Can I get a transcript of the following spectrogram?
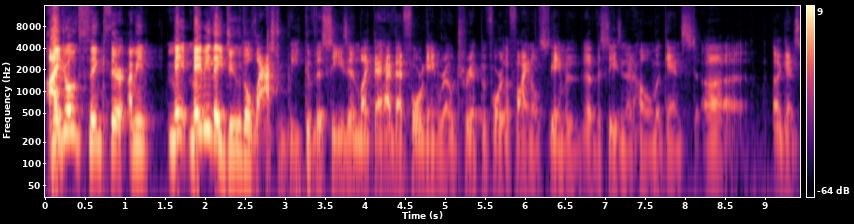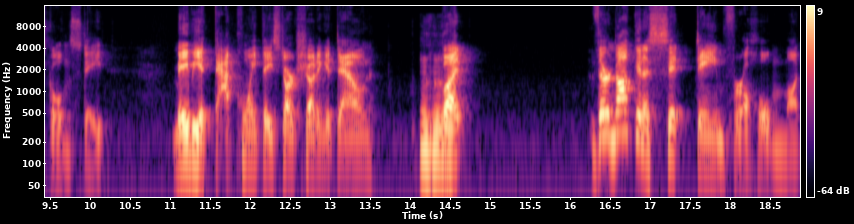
I don't think they're. I mean, may, maybe they do the last week of the season, like they have that four game road trip before the finals game of, of the season at home against uh against Golden State. Maybe at that point they start shutting it down, mm-hmm. but they're not gonna sit Dame for a whole month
